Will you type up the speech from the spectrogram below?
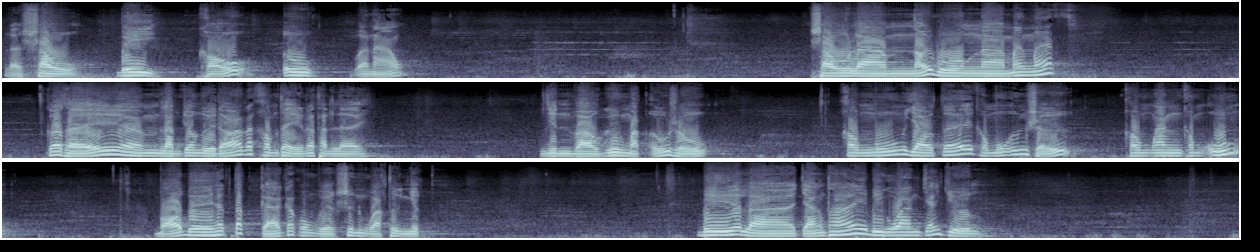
là sầu, bi, khổ, ưu và não. Sầu là nỗi buồn à, mang mát. Có thể à, làm cho người đó nó không thể hiện ra thành lời. Nhìn vào gương mặt ủ rượu không muốn giao tế, không muốn ứng xử, không ăn, không uống, bỏ bê hết tất cả các công việc sinh hoạt thường nhật. Bi là trạng thái bi quan chán chường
